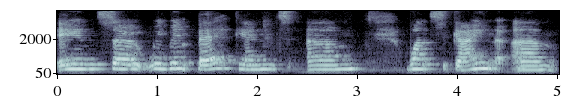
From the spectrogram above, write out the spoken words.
and so we went back and um, once again um,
